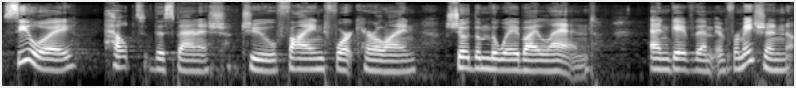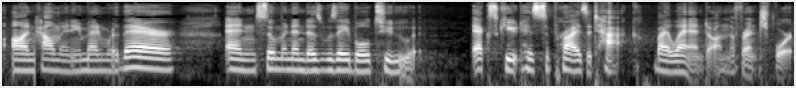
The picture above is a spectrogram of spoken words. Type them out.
Siloy helped the Spanish to find Fort Caroline, showed them the way by land and gave them information on how many men were there. And so Menendez was able to execute his surprise attack by land on the French fort.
